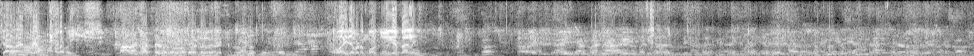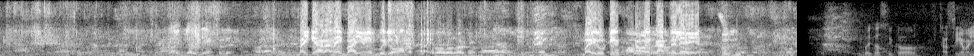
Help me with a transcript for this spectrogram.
ਚਾਹ ਇੰਤਜ਼ਾਮ ਮਾਰਦਾ ਬਾਈ ਹਵਾਈ ਦਾ ਬੜਾ ਮੌਜ ਵੀ ਗਿਆ ਪਹਿਲਾਂ ਹੀ ਬਾਈ ਕੀ ਹਾਲ ਹੈ ਨਹੀਂ ਬਾਈ ਨੇ ਵੀਡੀਓ ਬਣਾਉਂਦਾ ਪਾਇਆ ਬਾਈ ਰੋਟੀ ਆਪਣੇ ਘਰ ਤੇ ਲੈ ਆਇਆ ਬਾਈ ਸਤਿ ਸ਼੍ਰੀ ਅਕਾਲ। ਸਤਿ ਸ਼੍ਰੀ ਅਕਾਲ ਬਾਈ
